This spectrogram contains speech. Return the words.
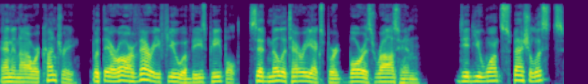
and in our country, but there are very few of these people, said military expert Boris Rozhin. Did you want specialists?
